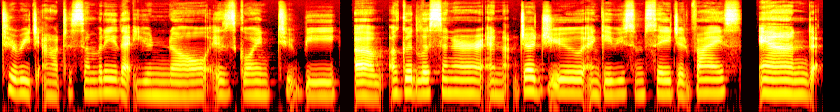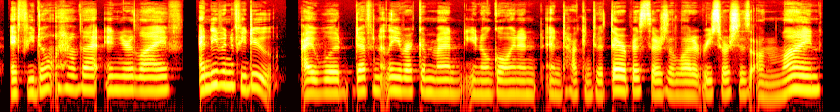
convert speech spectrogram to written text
to reach out to somebody that you know is going to be um, a good listener and not judge you and give you some sage advice. And if you don't have that in your life, and even if you do, I would definitely recommend, you know, going and, and talking to a therapist. There's a lot of resources online.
